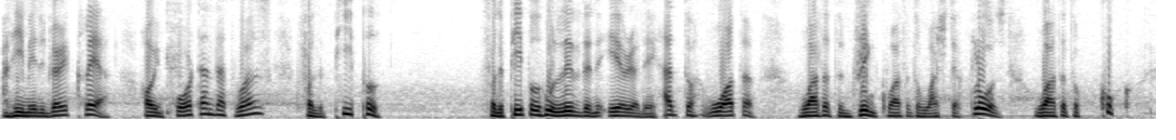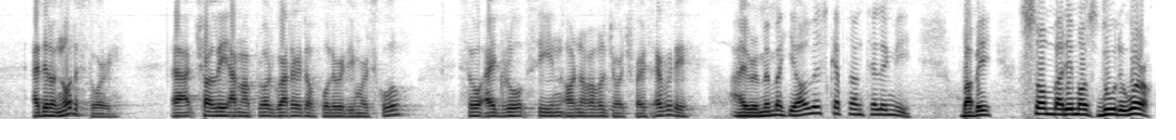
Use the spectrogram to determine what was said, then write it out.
and he made it very clear how important that was for the people. For the people who lived in the area, they had to have water, water to drink, water to wash their clothes, water to cook. I didn't know the story. Actually, I'm a proud graduate of Holy Redeemer School. So I grew up seeing Honorable George Price every day. I remember he always kept on telling me, Bobby, somebody must do the work.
